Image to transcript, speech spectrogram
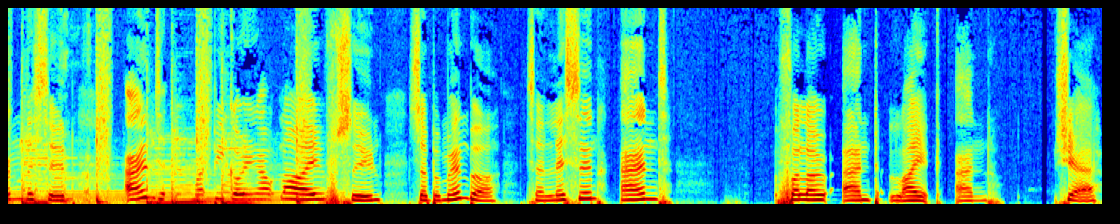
and listen, and it might be going out live soon. So remember to listen and follow and like and share.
